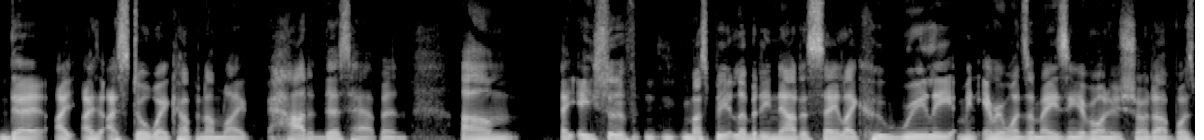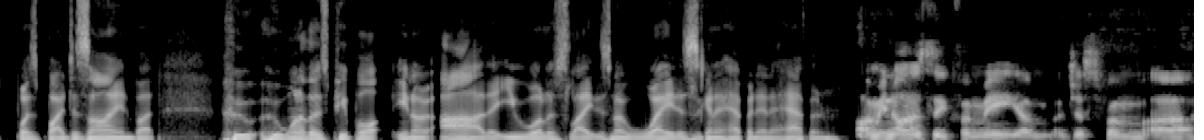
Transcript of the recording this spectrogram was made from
that I, I, I still wake up and I'm like, how did this happen? Um, you sort of must be at liberty now to say like who really i mean everyone's amazing. Everyone who showed up was was by design but who who one of those people you know are that you were just like there's no way this is going to happen and it happened? I mean honestly for me um just from uh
